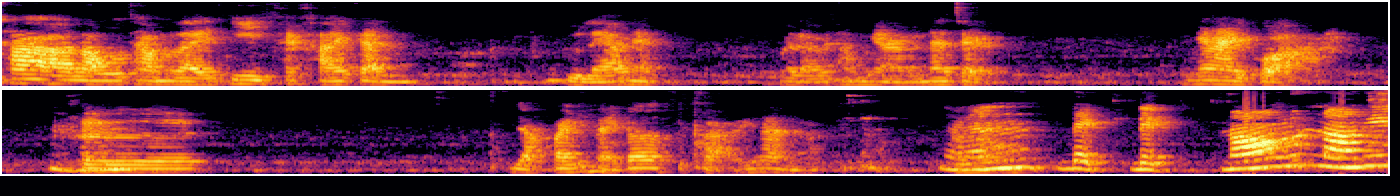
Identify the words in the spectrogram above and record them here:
ถ้าเราทำอะไรที่คล้าย ๆกันอยู่แล้วเนี่ย เวลาไปทำงานมันน่าจะง่ายกว่า คือ อยากไปที่ไหนก็ศึกษาที่นั่นนะครับ อย่างนั้นเด็กเด็กน้องรุ่นน้องที่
